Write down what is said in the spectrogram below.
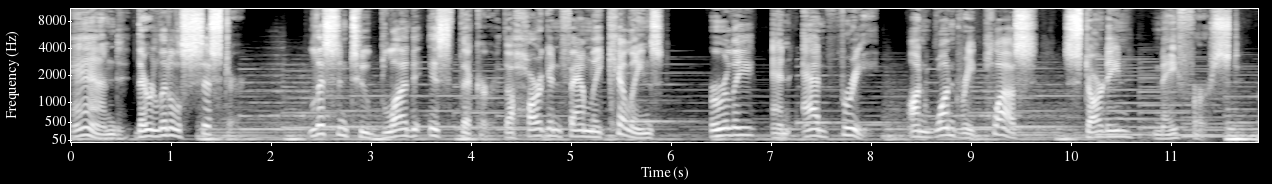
and their little sister? Listen to Blood is Thicker The Hargan Family Killings early and ad-free on Wondery Plus starting May 1st.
